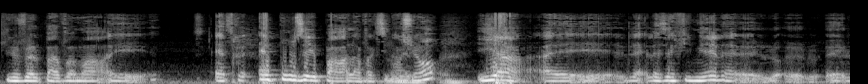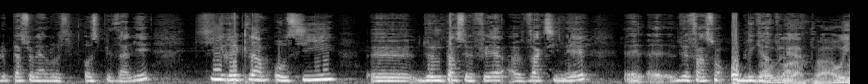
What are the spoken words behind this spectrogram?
qui ne veulent pas vraiment eh, être imposés par la vaccination. Il y a eh, les, infirmiers, le, personnel hospitalier qui réclament aussi euh, de ne pas se faire vacciner de façon obligatoire. Obligatoire, oui.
